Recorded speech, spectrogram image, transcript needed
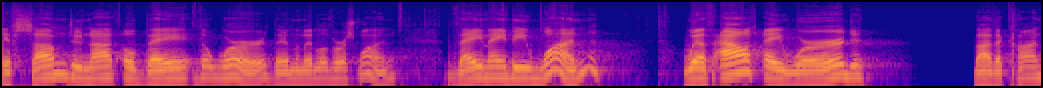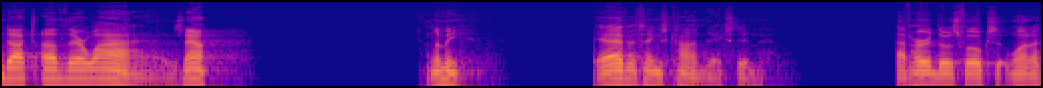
if some do not obey the word, there in the middle of verse 1, they may be won without a word by the conduct of their wives. Now, let me, everything's context, isn't it? I've heard those folks that want to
